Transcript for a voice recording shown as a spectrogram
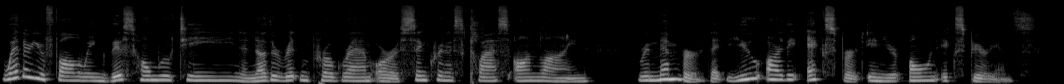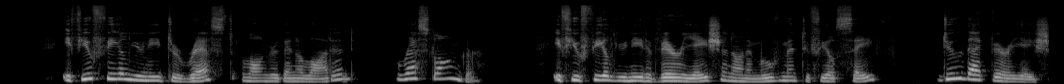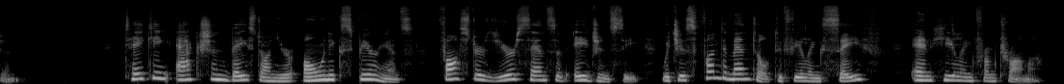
Whether you're following this home routine, another written program, or a synchronous class online, remember that you are the expert in your own experience. If you feel you need to rest longer than allotted, rest longer. If you feel you need a variation on a movement to feel safe, do that variation. Taking action based on your own experience fosters your sense of agency, which is fundamental to feeling safe and healing from trauma.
